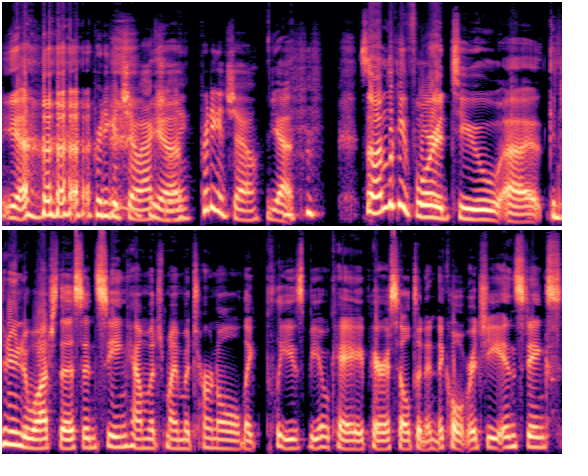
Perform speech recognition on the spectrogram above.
yeah. pretty good show Yeah. actually. Pretty good show. Yeah. So I'm looking forward to uh continuing to watch this and seeing how much my maternal like please be okay Paris Hilton and Nicole Richie instincts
